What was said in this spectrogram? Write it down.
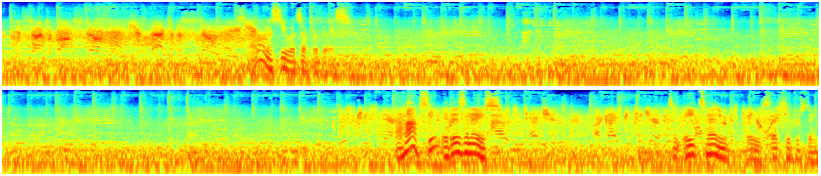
It's time to bomb Stonehenge. Back to the Stone I want to see what's up with this. Aha, see, it is an ace. It's an A10 ace, that's interesting.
